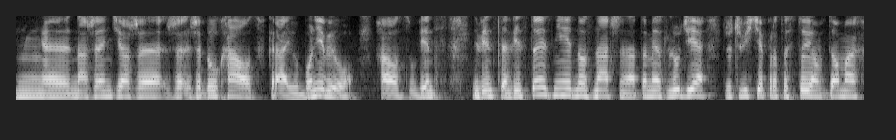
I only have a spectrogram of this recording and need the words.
e, narzędzia, że, że, że był chaos w kraju, bo nie było chaosu, więc, więc, ten, więc to jest niejednoznaczne. Natomiast ludzie rzeczywiście protestują w domach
